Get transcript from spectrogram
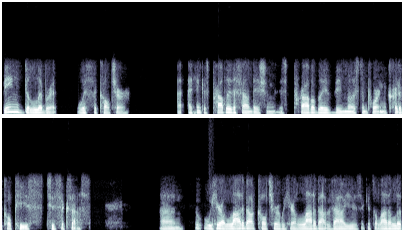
being deliberate with the culture I think is probably the foundation, is probably the most important critical piece to success. Um, we hear a lot about culture. We hear a lot about values. It gets a lot of lip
